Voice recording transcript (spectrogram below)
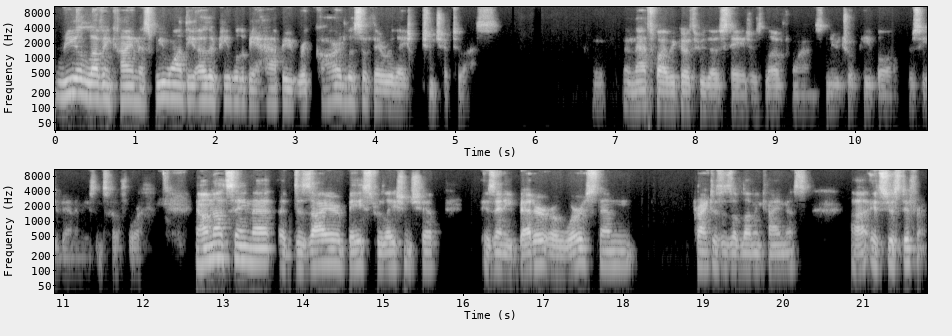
real loving kindness, we want the other people to be happy regardless of their relationship to us. And that's why we go through those stages loved ones, neutral people, perceived enemies, and so forth. Now, I'm not saying that a desire based relationship is any better or worse than practices of loving kindness. Uh, it's just different,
